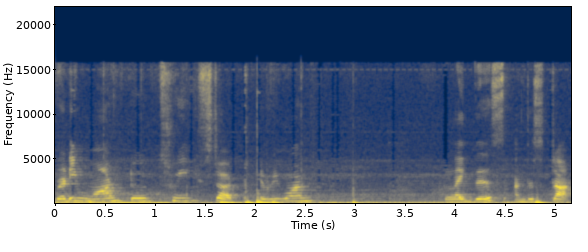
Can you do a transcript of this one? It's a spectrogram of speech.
Ready? One two three start. Everyone like this and start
